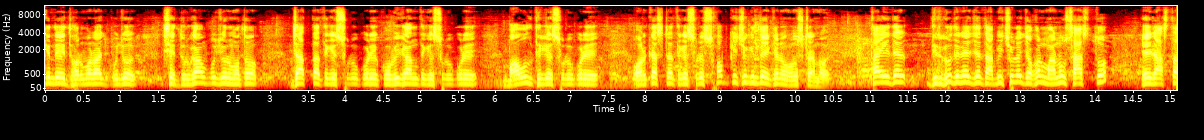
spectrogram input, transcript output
কিন্তু এই ধর্মরাজ পুজো সে দুর্গা পুজোর মতো যাত্রা থেকে শুরু করে, কবিগান থেকে শুরু করে, বাউল থেকে শুরু করে, অর্কেস্ট্রা থেকে শুরু সব কিছু কিন্তু এখানে অনুষ্ঠান হয়। তাই এদের দীর্ঘদিনের যে দাবি ছিল, যখন মানুষ আসতো এই রাস্তা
